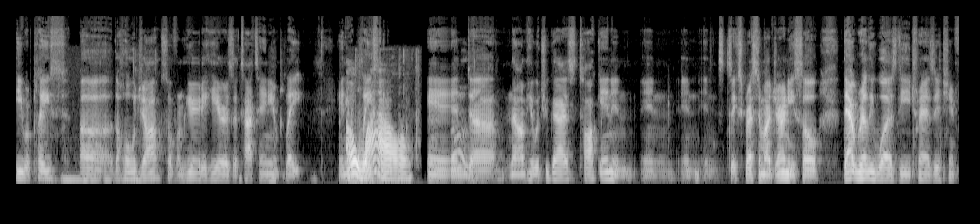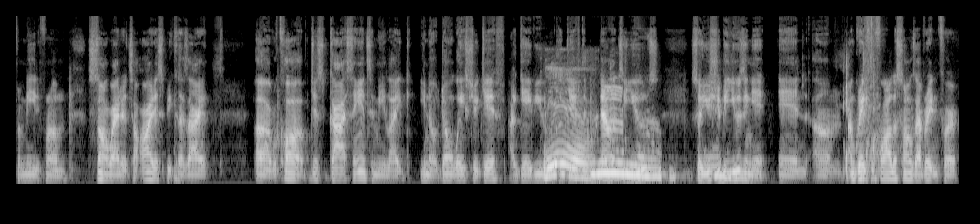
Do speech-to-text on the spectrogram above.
he replaced uh, the whole jaw. So from here to here is a titanium plate. And oh wow! It. And uh, now I'm here with you guys talking and and and and expressing my journey. So that really was the transition for me from songwriter to artist because I uh, recall just God saying to me like, you know, don't waste your gift. I gave you yeah. a gift and talent to use, so you should be using it. And um, I'm grateful for all the songs I've written for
